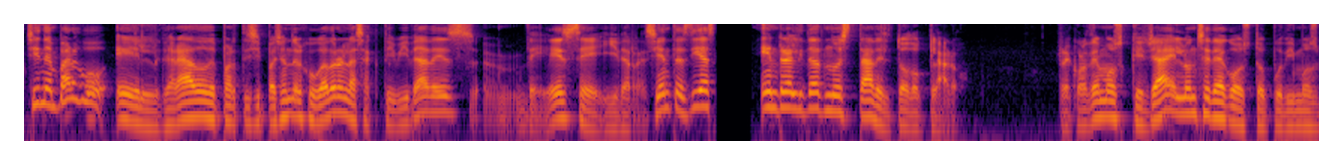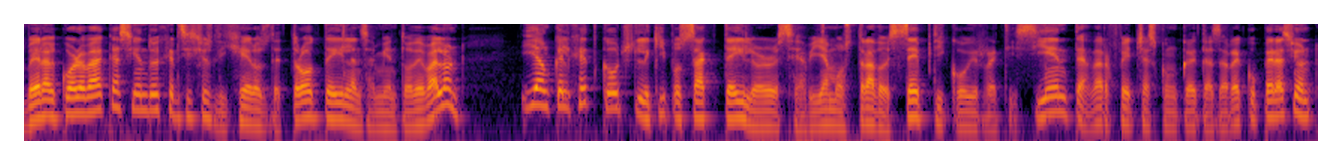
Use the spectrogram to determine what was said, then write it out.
Sin embargo, el grado de participación del jugador en las actividades de ese y de recientes días en realidad no está del todo claro. Recordemos que ya el 11 de agosto pudimos ver al quarterback haciendo ejercicios ligeros de trote y lanzamiento de balón, y aunque el head coach del equipo Zach Taylor se había mostrado escéptico y reticente a dar fechas concretas de recuperación,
